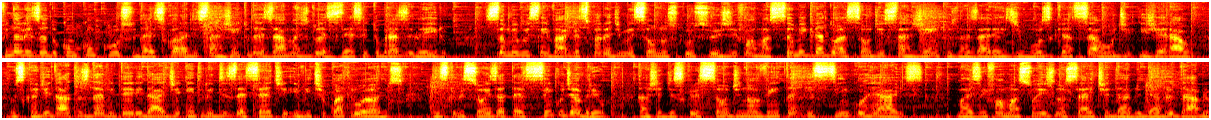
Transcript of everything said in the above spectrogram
Finalizando com o concurso da Escola de Sargento das Armas do Exército Brasileiro. São 1.100 vagas para admissão nos cursos de formação e graduação de sargentos nas áreas de música, saúde e geral. Os candidatos devem ter idade entre 17 e 24 anos. Inscrições até 5 de abril. Taxa de inscrição de 95 reais. Mais informações no site www.eb.mil.br.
